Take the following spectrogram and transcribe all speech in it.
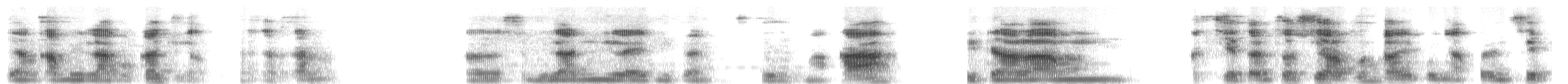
yang kami lakukan juga berdasarkan eh, sembilan nilai nilai Gus Maka di dalam kegiatan sosial pun kami punya prinsip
